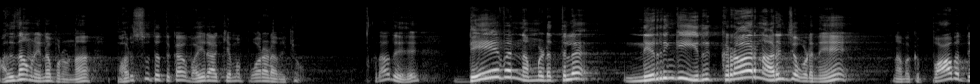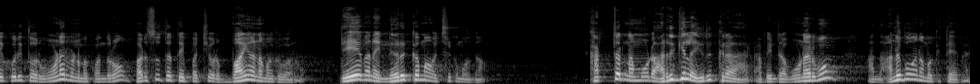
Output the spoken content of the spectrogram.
அதுதான் அவனை என்ன பண்ணும்னா பரிசுத்தத்துக்காக வைராக்கியமாக போராட வைக்கும். அதாவது தேவன் நம்மிடத்தில் நெருங்கி இருக்கிறார்னு அறிஞ்ச உடனே நமக்கு பாவத்தை குறித்த ஒரு உணர்வு நமக்கு வந்துடும் பரிசுத்தத்தை பற்றி ஒரு பயம் நமக்கு வரும். தேவனை நெருக்கமாக வச்சிருக்கும் போது தான் கர்த்தர் நம்மோட அருகில் இருக்கிறார் அப்படின்ற உணர்வும் அந்த அனுபவம் நமக்கு தேவை.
